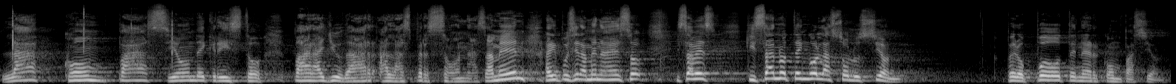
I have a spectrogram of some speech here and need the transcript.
la compasión de Cristo para ayudar a las personas. Amén. Alguien decir amén a eso. Y sabes, quizá no tengo la solución, pero puedo tener compasión.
